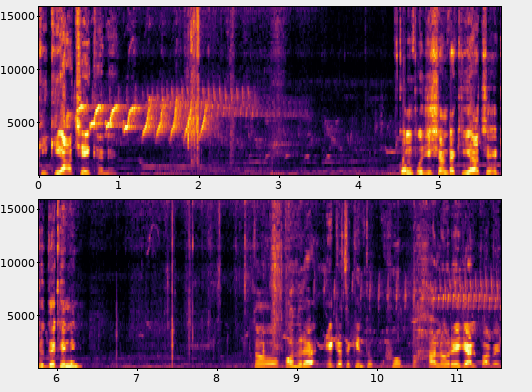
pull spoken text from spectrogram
কি কি আছে এখানে? কম্পোজিশনটা কি আছে? একটু দেখে নিন। তো বন্ধুরা এটাতে কিন্তু খুব ভালো রেজাল্ট পাবেন।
